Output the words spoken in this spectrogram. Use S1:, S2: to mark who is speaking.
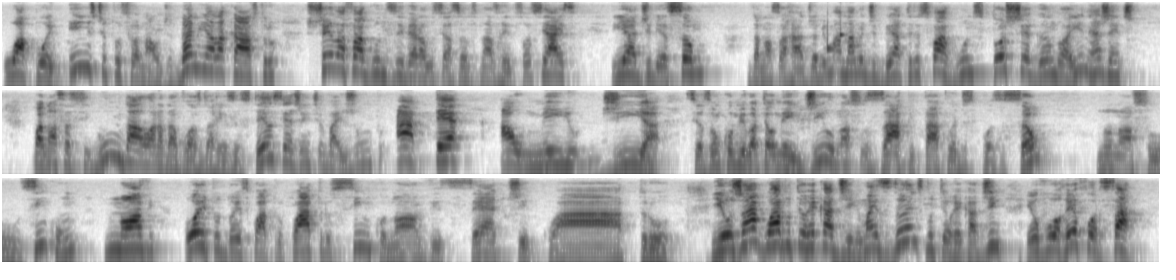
S1: o apoio institucional de Daniela Castro, Sheila Fagundes e Vera Lúcia Santos nas redes sociais e a direção da nossa Rádio é de Beatriz Fagundes. Estou chegando aí, né, gente? Com a nossa segunda hora da Voz da Resistência a gente vai junto até ao meio-dia. Vocês vão comigo até o meio-dia, o nosso zap está à tua disposição no nosso 519 8244 5974. E eu já aguardo o teu recadinho, mas antes do teu recadinho, eu vou reforçar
